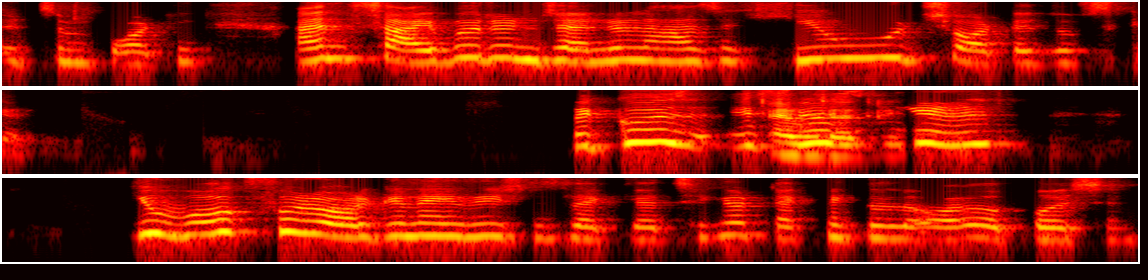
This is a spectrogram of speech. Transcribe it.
it's important and cyber in general has a huge shortage of skill because if you're agree. skilled you work for organizations like let's say you're a technical or a person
